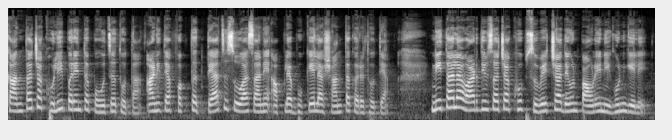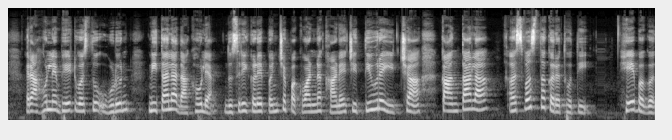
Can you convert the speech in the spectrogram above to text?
कांताच्या खोलीपर्यंत पोहोचत होता आणि त्या फक्त त्याच सुवासाने आपल्या भुकेला शांत करत होत्या. नीताला वाढदिवसाच्या खूप शुभेच्छा देऊन पाहुणे निघून गेले. राहुलने भेटवस्तू उघडून नीताला दाखवल्या. दुसरीकडे पंचपक्वान्न खाण्याची तीव्र इच्छा कांताला अस्वस्थ करत होती. हे बघत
